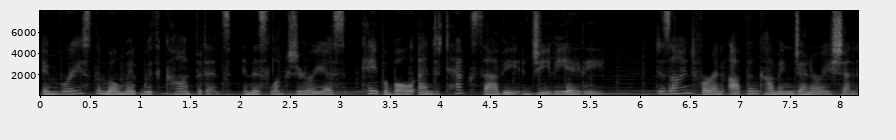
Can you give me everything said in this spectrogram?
Embrace the moment with confidence in this luxurious, capable, and tech-savvy GV80. Designed for an up-and-coming generation,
